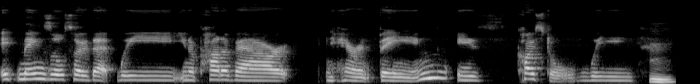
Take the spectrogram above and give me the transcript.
It means also that we, you know, part of our inherent being is coastal. We mm.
